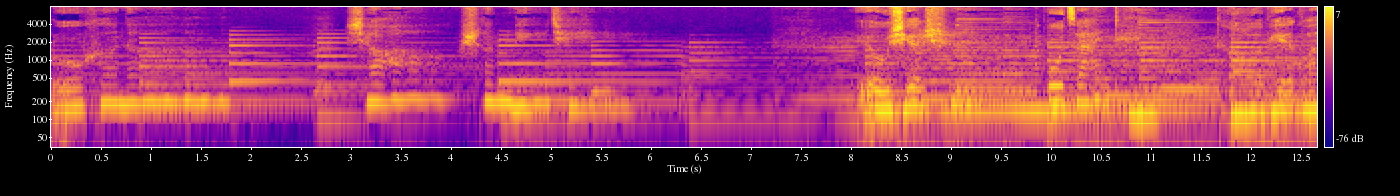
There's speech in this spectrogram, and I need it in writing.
如何能销声匿迹，有些事不再提，特别关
